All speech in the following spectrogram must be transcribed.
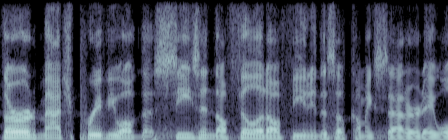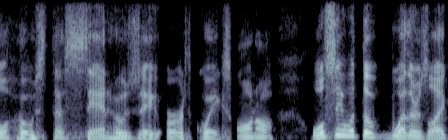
third match preview of the season. The Philadelphia Union this upcoming Saturday will host the San Jose Earthquakes on a. We'll see what the weather's like.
